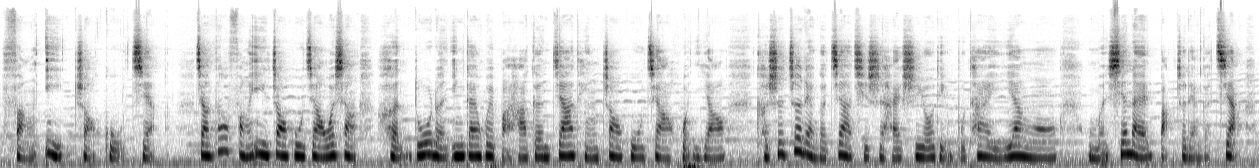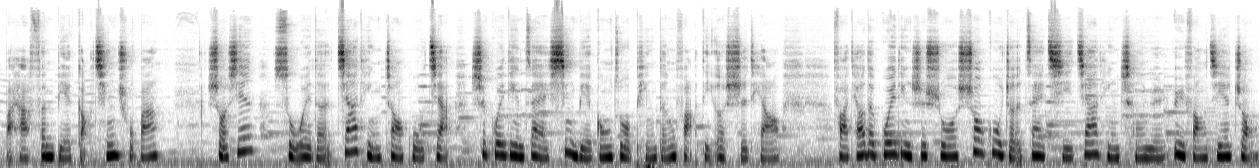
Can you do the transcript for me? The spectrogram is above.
防疫照顾假。讲到防疫照顾假，我想很多人应该会把它跟家庭照顾假混淆。可是这两个假其实还是有点不太一样哦。我们先来把这两个假把它分别搞清楚吧。首先，所谓的家庭照顾假是规定在《性别工作平等法》第二十条。法条的规定是说，受雇者在其家庭成员预防接种、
